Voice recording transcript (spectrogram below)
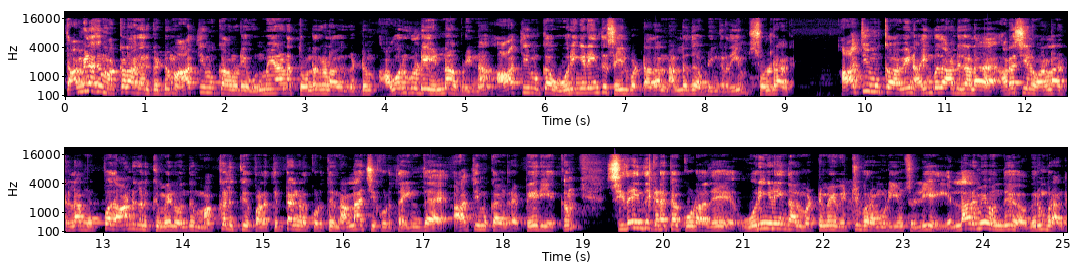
தமிழக மக்களாக இருக்கட்டும் அதிமுகவுடைய உண்மையான தொண்டர்களாக இருக்கட்டும் அவர்களுடைய எண்ணம் அப்படின்னா அதிமுக ஒருங்கிணைந்து செயல்பட்டாதான் நல்லது அப்படிங்கிறதையும் சொல்றாங்க. அதிமுகவின் ஐம்பது ஆண்டுகால அரசியல் வரலாற்றில் முப்பது ஆண்டுகளுக்கு மேல் வந்து மக்களுக்கு பல திட்டங்களை கொடுத்து நல்லாட்சி கொடுத்த இந்த அதிமுகங்கிற பேரியக்கம் சிதைந்து கிடக்கக்கூடாது. ஒருங்கிணைந்தால் மட்டுமே வெற்றி பெற முடியும் சொல்லி எல்லாருமே வந்து விரும்புகிறாங்க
